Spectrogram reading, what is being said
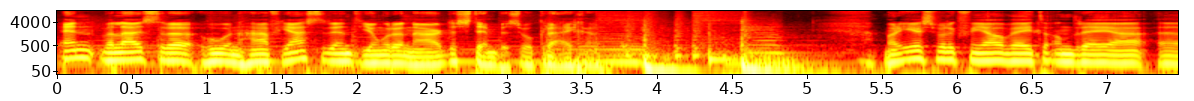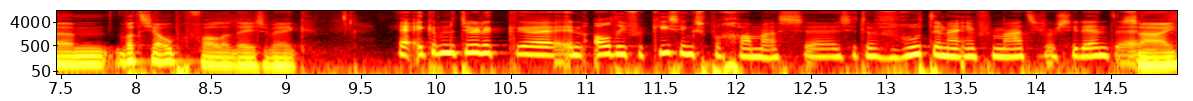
En we luisteren hoe een HVA-student jongeren naar de stembus wil krijgen. Maar eerst wil ik van jou weten, Andrea, um, wat is jou opgevallen deze week? Ja, ik heb natuurlijk uh, in al die verkiezingsprogramma's uh, zitten vroeten naar informatie voor studenten. Saai.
